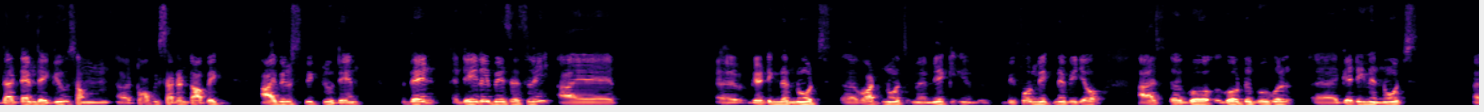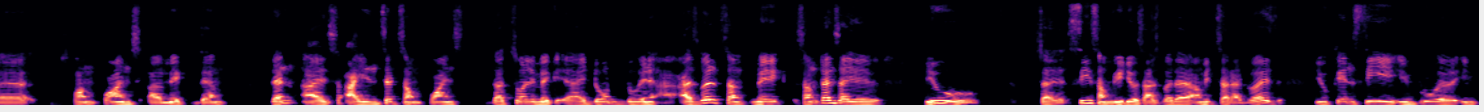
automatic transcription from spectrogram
That time they give some uh, topic certain topic. I will speak to them. Then daily basisly i getting the notes what notes make before making the video as go go to google getting the notes uh, some points I make them. Then I, I insert some points. That's only make I don't do any as well some make sometimes I do so, see some videos. As the Amit sir advice you can see improve uh, in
